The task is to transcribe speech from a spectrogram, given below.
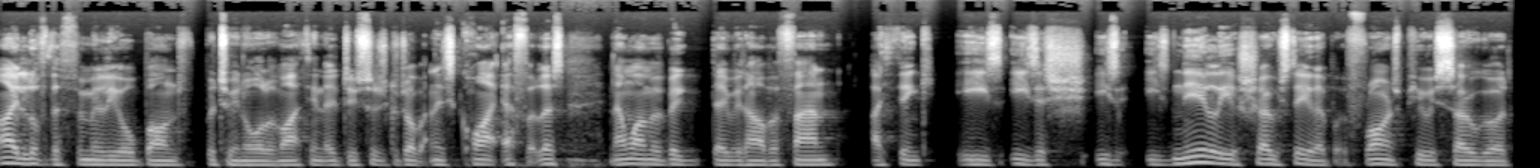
I love the familial bond between all of them. I think they do such a good job, and it's quite effortless. Now I'm a big David Harbour fan. I think he's he's a sh- he's he's nearly a show stealer, but Florence Pugh is so good.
